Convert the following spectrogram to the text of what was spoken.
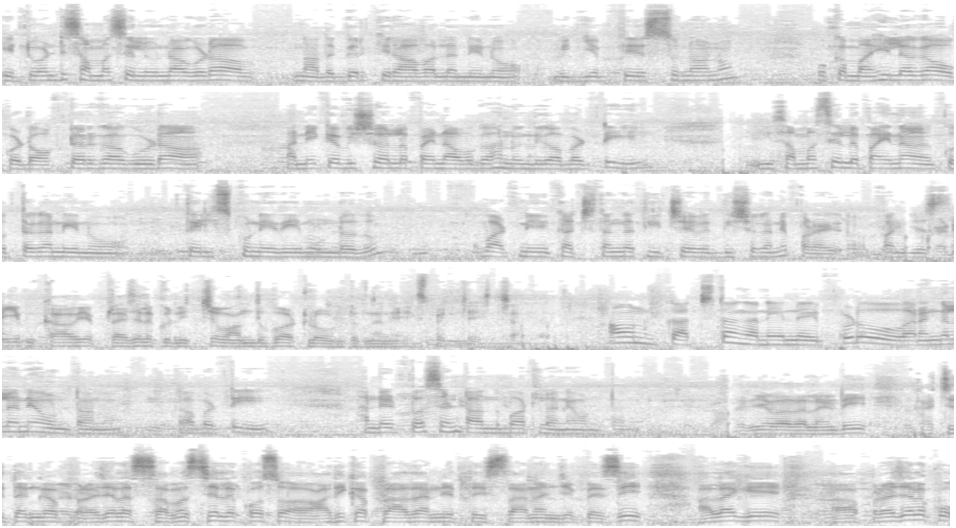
ఎటువంటి సమస్యలు ఉన్నా కూడా నా దగ్గరికి రావాలని నేను విజ్ఞప్తి చేస్తున్నాను. ఒక మహిళగా ఒక డాక్టర్గా కూడా అనేక విషయాలపైన అవగాహన ఉంది కాబట్టి ఈ సమస్యలపైన కొత్తగా నేను తెలుసుకునేది ఏమి ఉండదు వాటిని ఖచ్చితంగా తీర్చే దిశగానే పని- పనిచేస్తాను. కావ్య ప్రజలకు నిత్యం అందుబాటులో ఉంటుందని ఎక్స్పెక్ట్ చేస్తాం. అవును ఖచ్చితంగా. నేను ఎప్పుడూ వరంగల్లోనే ఉంటాను. కాబట్టి హండ్రెడ్ పర్సెంట్ అందుబాటులోనే ఉంటాను. ధన్యవాదాలండి. ఖచ్చితంగా ప్రజల సమస్యల కోసం అధిక ప్రాధాన్యత ఇస్తానని చెప్పేసి అలాగే ప్రజలకు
